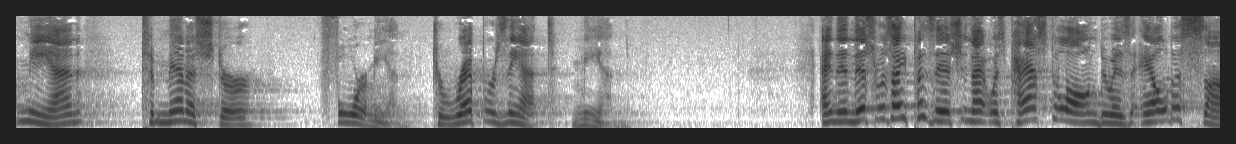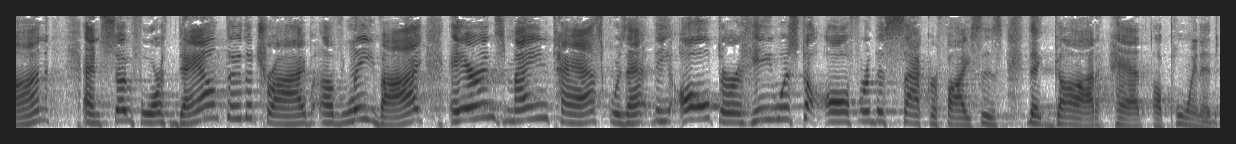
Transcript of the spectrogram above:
men to minister for men, to represent men. And then this was a position that was passed along to his eldest son and so forth down through the tribe of Levi. Aaron's main task was at the altar. He was to offer the sacrifices that God had appointed.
